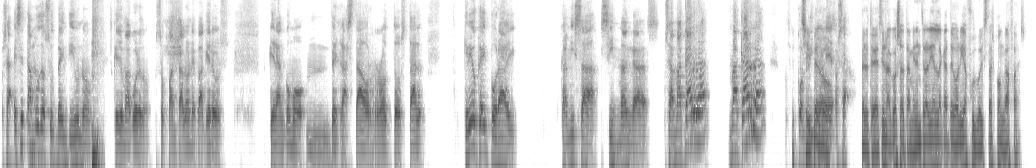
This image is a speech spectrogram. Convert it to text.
O sea, ese Tamudo sub-21, es que yo me acuerdo, esos pantalones vaqueros que eran como mm, desgastados, rotos, tal. Creo que hay por ahí camisa sin mangas. O sea, macarra, macarra con Sí, pero, riñonera. O sea, pero te voy a decir una cosa, también entraría en la categoría futbolistas con gafas.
